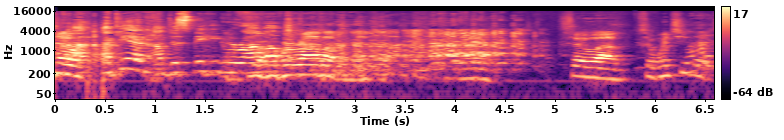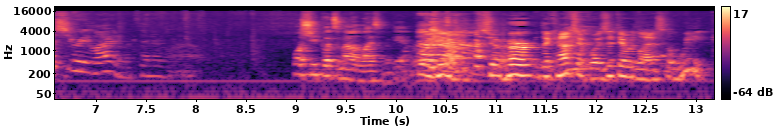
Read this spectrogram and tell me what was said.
So- again, I'm just speaking to Baraba. Baraba. Yeah. So uh, so when she Well, how does she relight him if they never went out? Well, she puts them out and lights them again. well, you know, so her the concept was that they would last a week,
